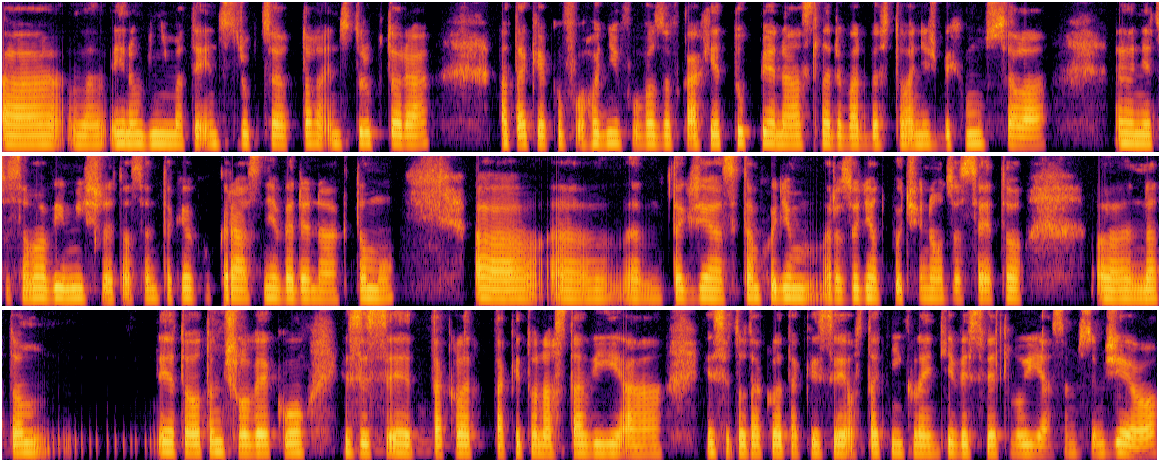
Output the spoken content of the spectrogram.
a jenom vnímat ty instrukce od toho instruktora. A tak jako v, hodně v uvazovkách je tupě následovat bez toho, aniž bych musela e, něco sama vymýšlet. A jsem tak jako krásně vedená k tomu. A, a, takže já si tam chodím rozhodně odpočinout, zase je to e, na tom je to o tom člověku, jestli si takhle taky to nastaví a jestli to takhle taky si ostatní klienti vysvětlují. Já si myslím, že jo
